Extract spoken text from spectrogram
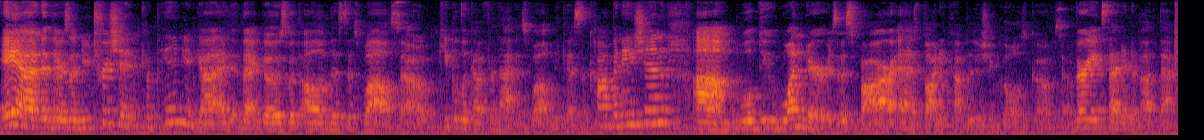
And there's a nutrition companion guide that goes with all of this as well, so keep a lookout for that as well because the combination um, will do wonders as far as body composition goals go. So, very excited about that.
